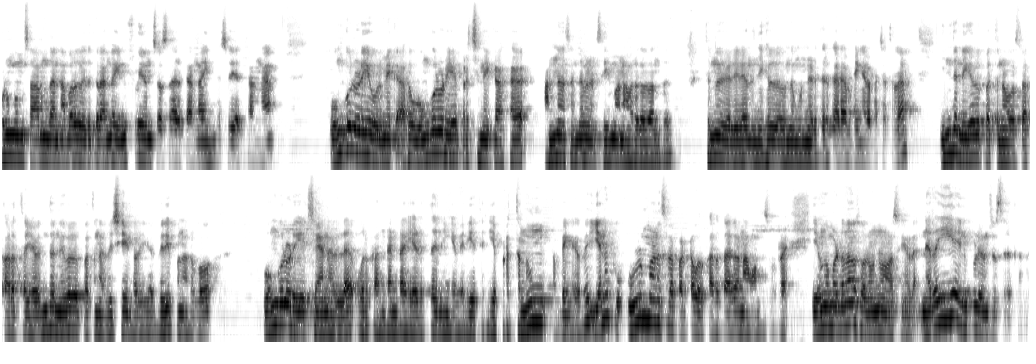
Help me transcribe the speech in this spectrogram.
குடும்பம் சார்ந்த நபர்கள் இருக்கிறாங்க இன்ஃப்ளூயன்சர்ஸாக இருக்காங்க இண்டஸ்ட்ரியாக இருக்காங்க. உங்களுடைய உரிமைக்காக உங்களுடைய பிரச்சனைக்காக அண்ணா செந்தமிழன் சீமான் அவர்கள் வந்து திருநெல்வேலியில் இந்த நிகழ்வு வந்து முன்னெடுத்திருக்காரு அப்படிங்கிற பட்சத்தில் இந்த நிகழ்வு பற்றின ஒரு சில கருத்தையோ இந்த நிகழ்வு பற்றின விஷயங்களையோ விழிப்புணர்வோ உங்களுடைய சேனலில் ஒரு கண்டென்ட்டை எடுத்து நீங்கள் வெளியே தெரியப்படுத்தணும் அப்படிங்கிறது எனக்கு உள் மனசில் பட்ட ஒரு கருத்தாக நான் வந்து சொல்கிறேன் இவங்க மட்டும்தான் சொல்லணும்னு அவசியம் இல்லை. நிறைய இன்ஃப்ளூயன்சஸ் இருக்காங்க.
